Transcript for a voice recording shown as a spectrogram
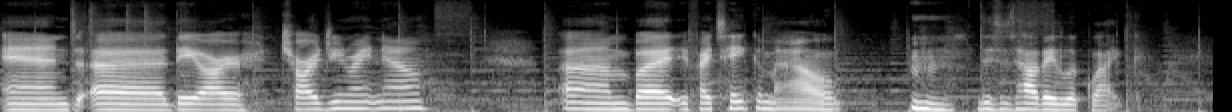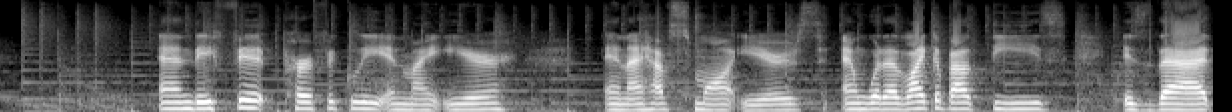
and uh, they are charging right now. Um, but if I take them out this is how they look like. And they fit perfectly in my ear and I have small ears. And what I like about these is that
